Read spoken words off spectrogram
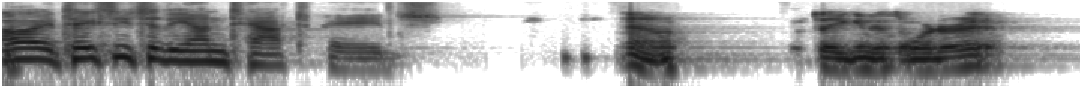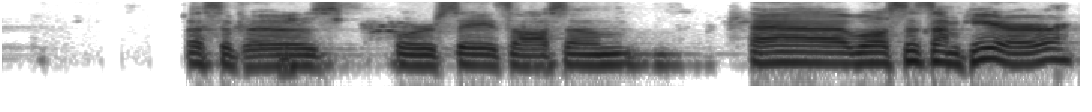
Oh, it takes you to the Untappd page, No. So you can just order it. I suppose, or say it's awesome. Uh, well, since I'm here,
